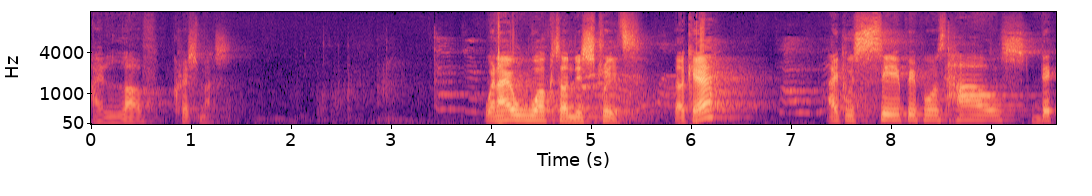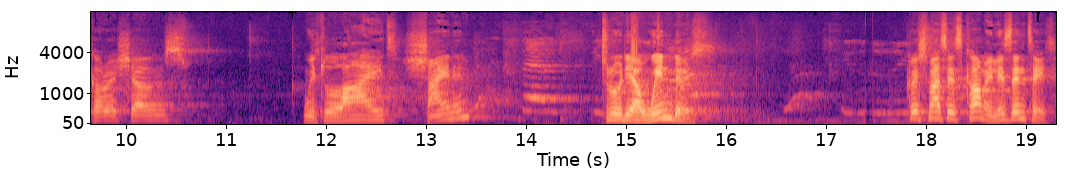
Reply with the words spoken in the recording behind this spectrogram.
I love Christmas. When I walked on the street, okay, I could see people's house decorations with light shining through their windows. Christmas is coming, isn't it?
